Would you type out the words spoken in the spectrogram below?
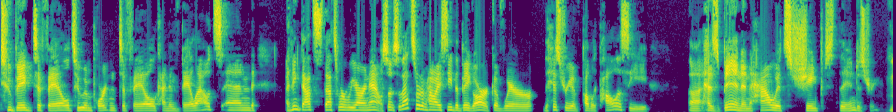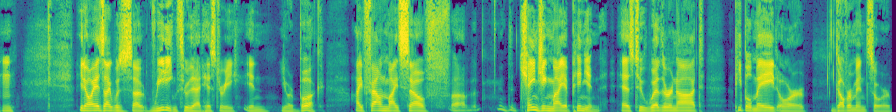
too big to fail too important to fail kind of bailouts. And I think that's that's where we are now. So so that's sort of how I see the big arc of where the history of public policy uh, has been and how it's shaped the industry. Mm-hmm. You know, as I was uh, reading through that history in your book, I found myself uh, changing my opinion as to whether or not people made or governments or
